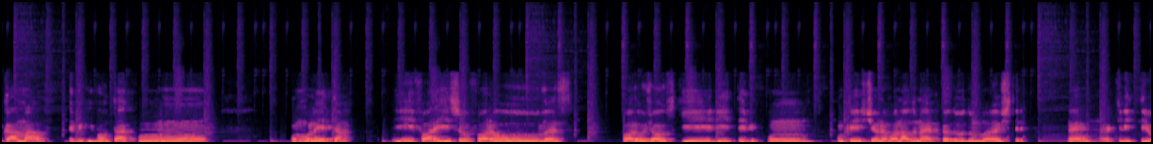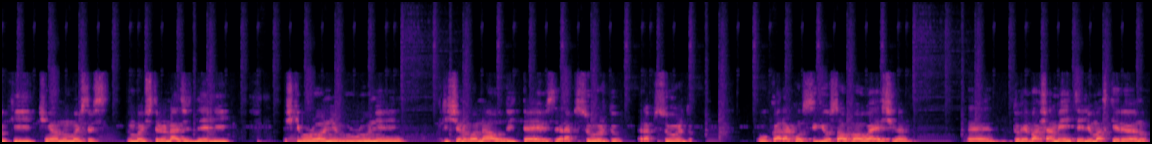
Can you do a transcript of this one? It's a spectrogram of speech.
O Gamarra teve que voltar com, com muleta. E fora isso, fora o lance, fora os jogos que ele teve com com Cristiano Ronaldo na época do, do Manchester, né? Aquele trio que tinha no Manchester, no Manchester United dele, acho que o Rooney, o Rooney, Cristiano Ronaldo e Tevez, era absurdo, era absurdo. O cara conseguiu salvar o West Ham né, do rebaixamento, ele e o Mascherano.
